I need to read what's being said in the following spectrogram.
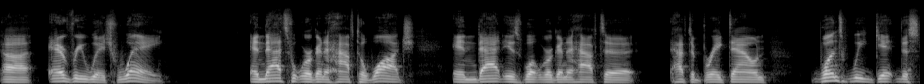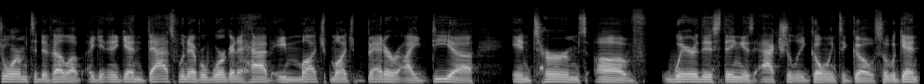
uh, every which way. And that's what we're going to have to watch. And that is what we're going to have to have to break down once we get the storm to develop again and again that's whenever we're going to have a much much better idea in terms of where this thing is actually going to go. So, again,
